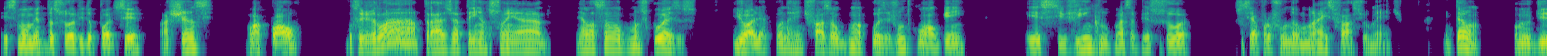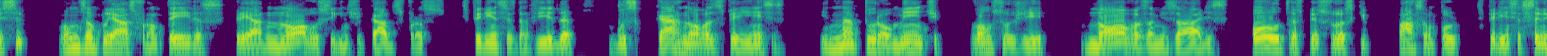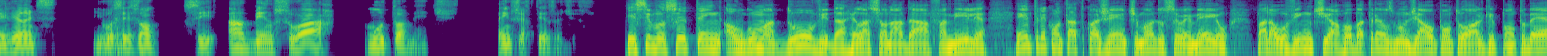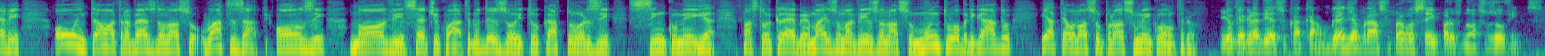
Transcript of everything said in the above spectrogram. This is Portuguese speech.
Esse momento da sua vida pode ser a chance com a qual você lá atrás já tenha sonhado, em relação a algumas coisas. E olha, quando a gente faz alguma coisa junto com alguém, esse vínculo com essa pessoa se aprofunda mais facilmente. Então, como eu disse, vamos ampliar as fronteiras, criar novos significados para as experiências da vida, buscar novas experiências e, naturalmente, vão surgir novas amizades, outras pessoas que passam por experiências semelhantes e vocês vão se abençoar mutuamente. Tenho certeza disso. E se você tem alguma dúvida relacionada à família, entre em contato com a gente, manda o seu e-mail para ouvinte@transmundial.org.br ou então através do nosso WhatsApp 11 974 18 14 56. Pastor Kleber, mais uma vez o nosso muito obrigado e até o nosso próximo encontro. Eu que agradeço, Cacá. Um grande abraço para você e para os nossos ouvintes.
